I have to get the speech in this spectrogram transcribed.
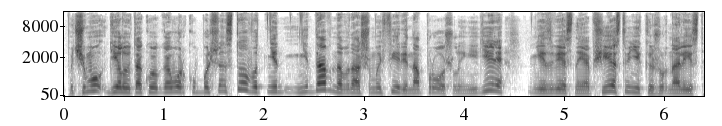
Почему делаю такую оговорку большинство? Вот не, недавно в нашем эфире на прошлой неделе известный общественник и журналист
